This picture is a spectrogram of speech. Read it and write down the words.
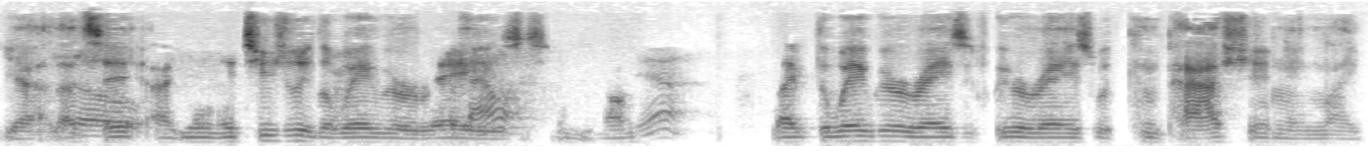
Yeah, that's So- it. I mean, it's usually the way we were raised. You know? Yeah. Like the way we were raised, if we were raised with compassion and like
